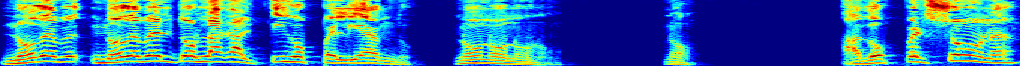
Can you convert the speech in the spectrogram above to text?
No de, no de ver dos lagartijos peleando. No, no, no, no. No. A dos personas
